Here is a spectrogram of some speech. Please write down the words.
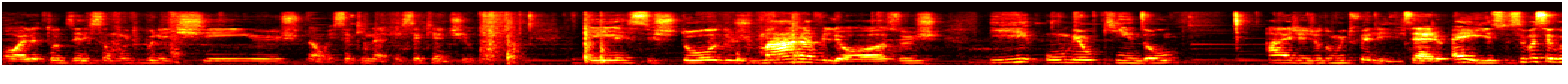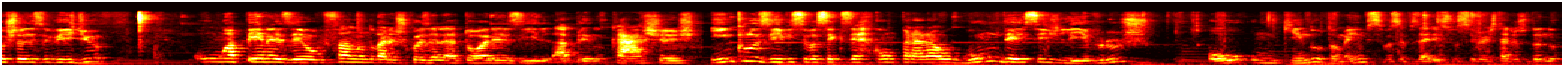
Olha, todos eles são muito bonitinhos. Não, esse aqui, não, é, esse aqui é antigo. Esses todos maravilhosos. E o meu Kindle. Ai, gente, eu tô muito feliz. Sério, é isso. Se você gostou desse vídeo, um apenas eu falando várias coisas aleatórias e abrindo caixas. Inclusive, se você quiser comprar algum desses livros, ou um Kindle também, se você fizer isso, você vai estar ajudando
